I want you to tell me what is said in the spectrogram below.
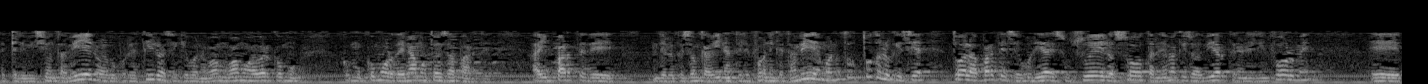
de- televisión también o algo por el estilo, así que bueno, vamos, vamos a ver cómo, cómo, cómo ordenamos toda esa parte. Hay parte de, de lo que son cabinas telefónicas también, bueno, todo, todo lo que sea, toda la parte de seguridad de subsuelos, sótanos y demás que ellos advierten en el informe. Eh,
